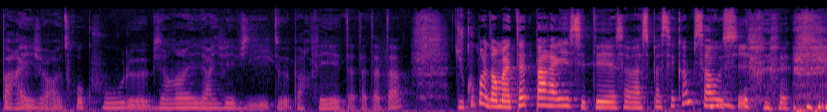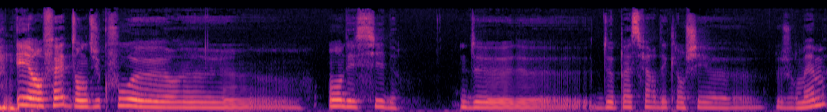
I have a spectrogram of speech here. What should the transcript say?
pareil, genre trop cool, bien, y arriver vite, parfait, ta ta ta ta. Du coup, moi, dans ma tête, pareil, c'était, ça va se passer comme ça mmh. aussi. et en fait, donc du coup, euh, on décide de, de, pas se faire déclencher le jour même.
